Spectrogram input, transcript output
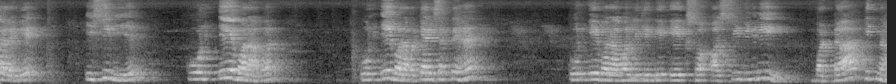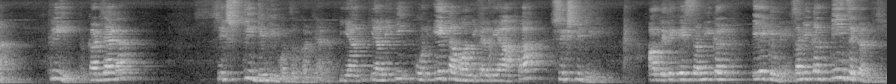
करेंगे? इसीलिए कोण ए बराबर, कोण ए बराबर क्या लिख सकते हैं? कोण ए बराबर लिखेंगे 180 डिग्री बट्टा कितना? थ्री तो कट जाएगा। सिक्सटी डिग्री मतलब कट जाएगा। यानी कि कोण ए का मान निकल गया आपका सिक्सटी डिग्री। आप देखेंगे समीकरण एक में, समीकरण तीन से कर दीजिए।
